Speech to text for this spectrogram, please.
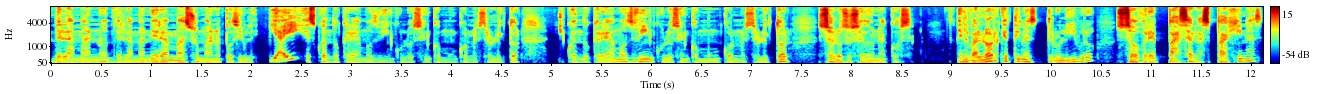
de la mano de la manera más humana posible. Y ahí es cuando creamos vínculos en común con nuestro lector. Y cuando creamos vínculos en común con nuestro lector, solo sucede una cosa. El valor que tiene tu libro sobrepasa las páginas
